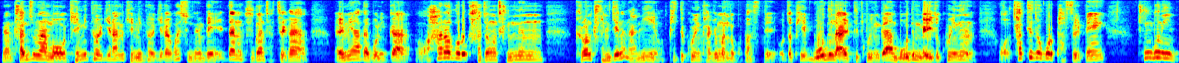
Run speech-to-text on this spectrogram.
그냥 단순한 뭐 개미털기라면 개미털기라고 할 수 있는데 일단은 구간 자체가 애매하다 보니까 어, 하락으로 가정을 잡는 그런 단계는 아니에요. 비트코인 가격만 놓고 봤을 때. 어차피 모든 알트코인과 모든 메이저 코인은 어, 차트적으로 봤을 때 충분히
